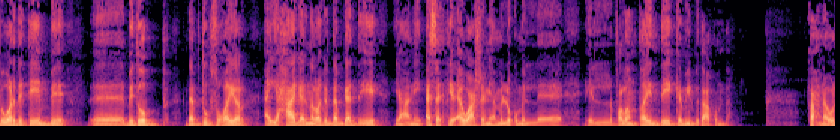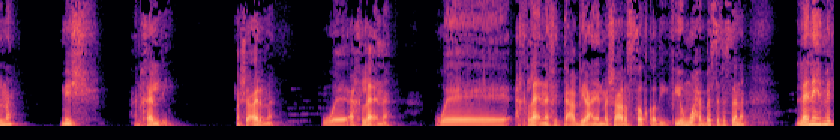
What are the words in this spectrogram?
بوردتين ب آه، بدب دبدوب صغير. اي حاجة ان الراجل ده بجد إيه يعني قسى كتير قوي عشان يعمل لكم ال- ال Valentine Day الجميل بتاعكم ده. فاحنا قلنا مش هنخلي مشاعرنا واخلاقنا واخلاقنا في التعبير عن المشاعر الصادقة دي في يوم واحد بس في السنة لا نهمل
